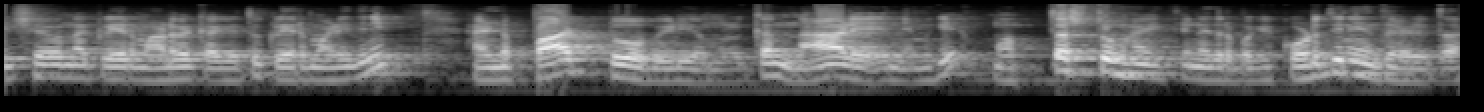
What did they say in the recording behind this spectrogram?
ವಿಷಯವನ್ನು ಕ್ಲಿಯರ್ ಮಾಡಬೇಕಾಗಿತ್ತು. ಕ್ಲಿಯರ್ ಮಾಡಿದ್ದೀನಿ. ಆ್ಯಂಡ್ ಪಾರ್ಟ್ ಟು ವಿಡಿಯೋ ಮೂಲಕ ನಾಳೆ ನಿಮಗೆ ಮತ್ತಷ್ಟು ಮಾಹಿತಿಯನ್ನು ಇದ್ರ ಬಗ್ಗೆ ಕೊಡ್ತೀನಿ ಅಂತ ಹೇಳ್ತಾ.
